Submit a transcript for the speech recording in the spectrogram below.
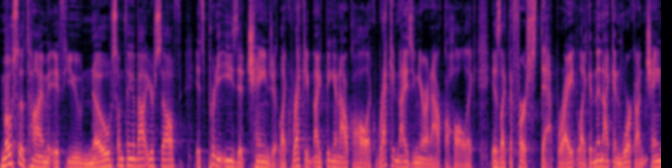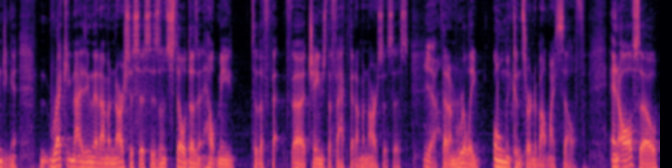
Most of the time, if you know something about yourself, it's pretty easy to change it. Like, recognize, like being an alcoholic, recognizing you're an alcoholic is like the first step, right? Like, and then I can work on changing it. Recognizing that I'm a narcissist is, still doesn't help me to the fa- uh, change the fact that I'm a narcissist. Yeah, that I'm really only concerned about myself, and also,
